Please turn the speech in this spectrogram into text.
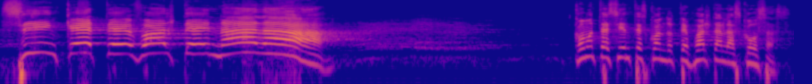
Sin que te falte nada. ¿Cómo te sientes cuando te faltan las cosas?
